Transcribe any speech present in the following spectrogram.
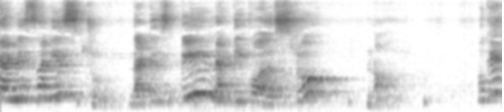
condition is true. That is p not equals to null okay?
